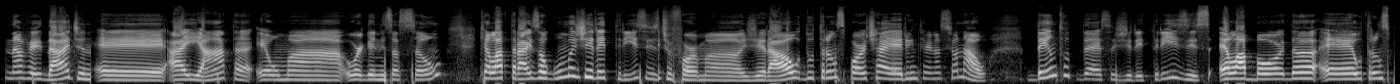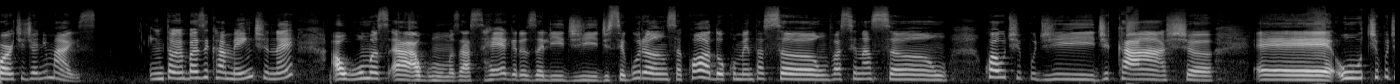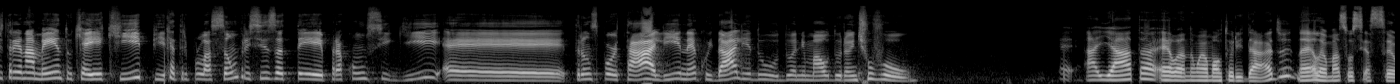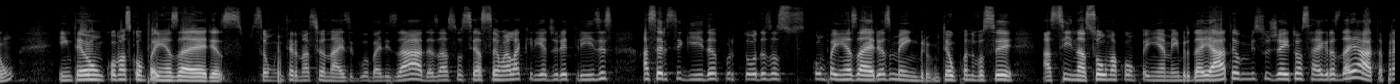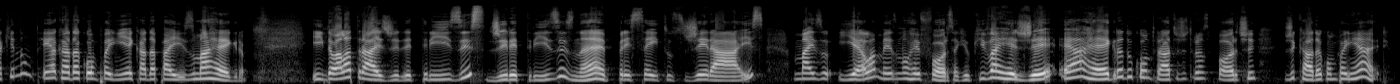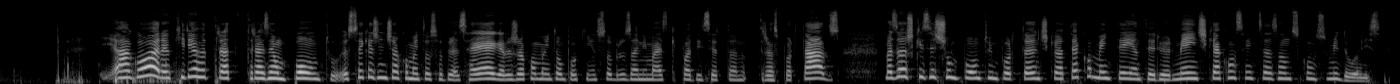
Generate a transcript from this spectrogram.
Na verdade, é, a IATA é uma organização que ela traz algumas diretrizes de forma geral do transporte aéreo internacional. Dentro dessas diretrizes, ela aborda é, o transporte de animais. Então, é basicamente, né, algumas, ah, algumas as regras ali de, de segurança, qual a documentação, vacinação, qual o tipo de, de caixa, é, o tipo de treinamento que a equipe, que a tripulação precisa ter para conseguir é, transportar ali, né, cuidar ali do, do animal durante o voo. É, a IATA, ela não é uma autoridade, né, ela é uma associação. Então, como as companhias aéreas são internacionais e globalizadas, a associação ela cria diretrizes a ser seguida por todas as companhias aéreas membro. Então, quando você assina, sou uma companhia membro da IATA, eu me sujeito às regras da IATA, para que não tenha cada companhia e cada país uma regra. Então ela traz diretrizes, diretrizes, né, preceitos gerais, mas e ela mesma reforça que o que vai reger é a regra do contrato de transporte de cada companhia aérea. Agora, eu queria tra trazer um ponto. Eu sei que a gente já comentou sobre as regras, já comentou um pouquinho sobre os animais que podem ser transportados, mas eu acho que existe um ponto importante que eu até comentei anteriormente, que é a conscientização dos consumidores.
